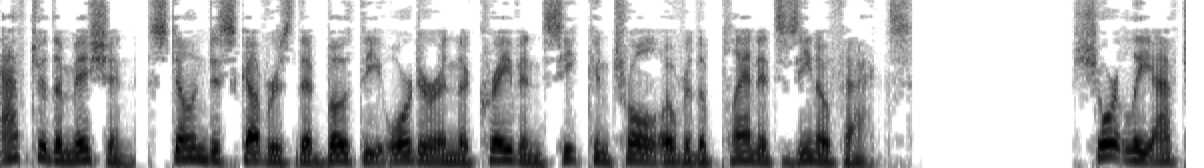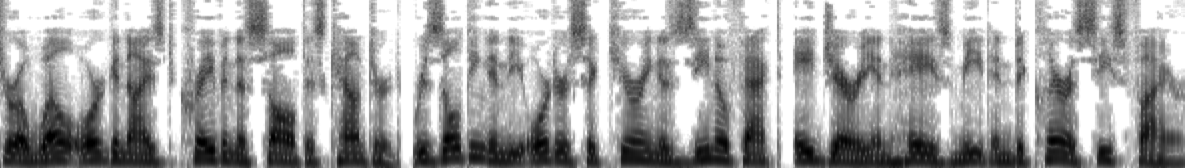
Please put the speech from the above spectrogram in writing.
After the mission, Stone discovers that both the Order and the Craven seek control over the planet's xenofacts. Shortly after a well-organized Craven assault is countered, resulting in the Order securing a Xenofact, Ajeri and Hayes meet and declare a ceasefire,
